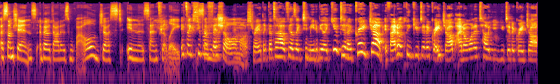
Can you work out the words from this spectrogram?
assumptions about that as well, just in the sense that like It's like someone- superficial almost, right? Like that's how it feels like to me to be like, you did a great job. If I don't think you did a great job, I don't want to tell you you did a great job.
